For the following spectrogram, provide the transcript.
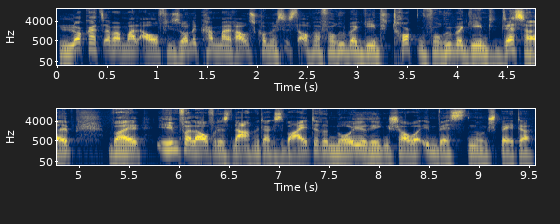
lockert es aber mal auf. Die Sonne kann mal rauskommen. Es ist auch mal vorübergehend trocken, vorübergehend deshalb, weil im Verlaufe des Nachmittags weitere neue Regenschauer im Westen und später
